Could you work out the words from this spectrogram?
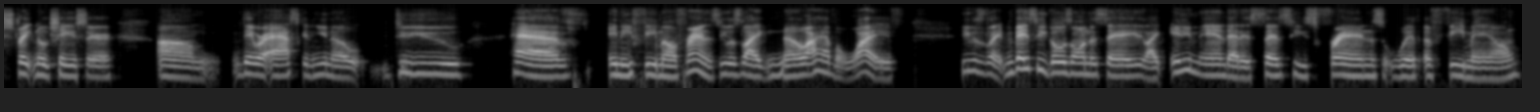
Straight No Chaser. Um, they were asking, you know, do you have any female friends? He was like, no, I have a wife he was like basically goes on to say like any man that is says he's friends with a female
